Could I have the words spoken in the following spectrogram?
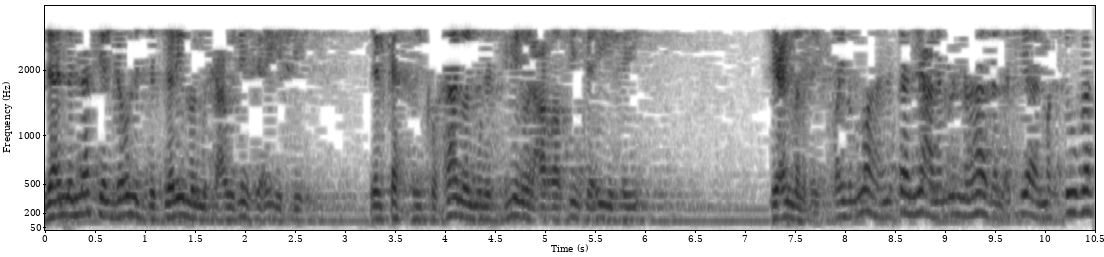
لأن الناس يلجؤون للدجالين والمشعوذين في أي شيء للكهان والمنجمين والعرافين في أي شيء في علم الغيب. طيب الله الإنسان يعلم أن هذا الأشياء المكتوبة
